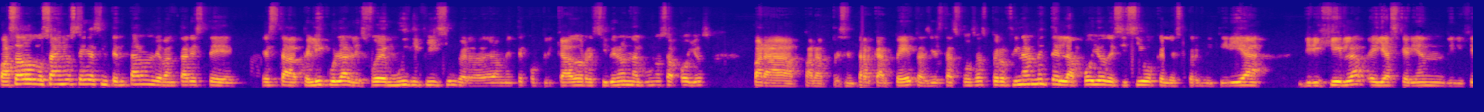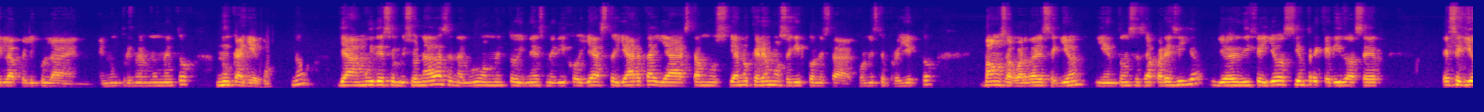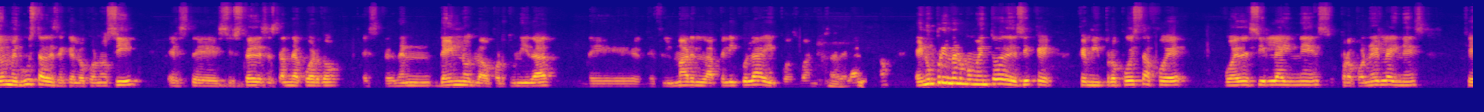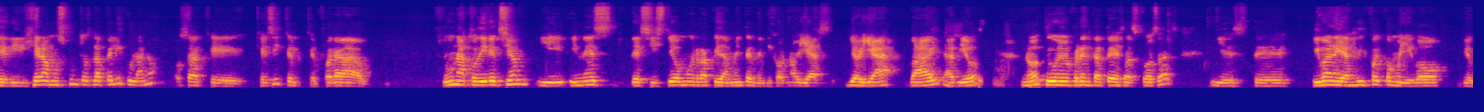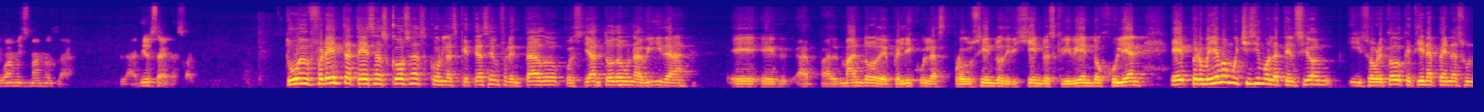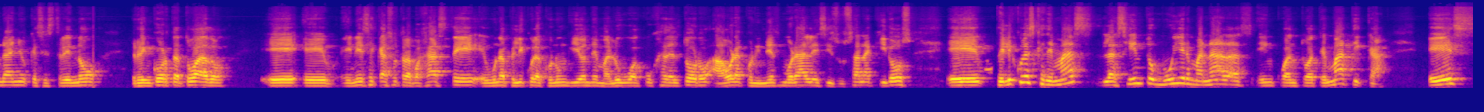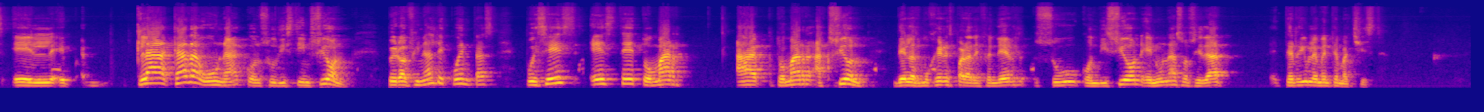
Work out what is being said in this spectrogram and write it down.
Pasados los años, ellas intentaron levantar este, esta película, les fue muy difícil, verdaderamente complicado, recibieron algunos apoyos, para, presentar carpetas y estas cosas, pero finalmente el apoyo decisivo que les permitiría dirigirla, ellas querían dirigir la película en, en, un primer momento, nunca llegó, ¿no? Ya muy desilusionadas, en algún momento Inés me dijo, ya estoy harta, ya estamos, ya no queremos seguir con, esta, con este proyecto, vamos a guardar ese guion, y entonces aparecí yo, yo dije, yo siempre he querido hacer ese guion, me gusta desde que lo conocí, este, si ustedes están de acuerdo, este, den, dennos la oportunidad de, de, filmar la película y pues bueno, pues adelante. En un primer momento de decir que, que mi propuesta fue, fue decirle a Inés, proponerle a Inés que dirigiéramos juntos la película, ¿no? O sea, que, que sí, que, que fuera una codirección y Inés desistió muy rápidamente, me dijo, no, ya, yo ya, bye, adiós, ¿no? Tú enfréntate a esas cosas y este, y bueno, y así fue como llegó, llegó a mis manos la, la diosa de la asfalto. Tú enfréntate a esas cosas con las que te has enfrentado pues ya toda una vida eh, eh, al mando de películas, produciendo, dirigiendo, escribiendo, Julián. Eh, pero me llama muchísimo la atención y sobre todo que tiene apenas un año que se estrenó Rencor Tatuado. en ese caso trabajaste en una película con un guion de Malú Guacuja del Toro, ahora con Inés Morales y Susana Quirós. películas que además las siento muy hermanadas en cuanto a temática. Es el cada una con su distinción, pero al final de cuentas, pues es este tomar, tomar acción de las mujeres para defender su condición en una sociedad terriblemente machista.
